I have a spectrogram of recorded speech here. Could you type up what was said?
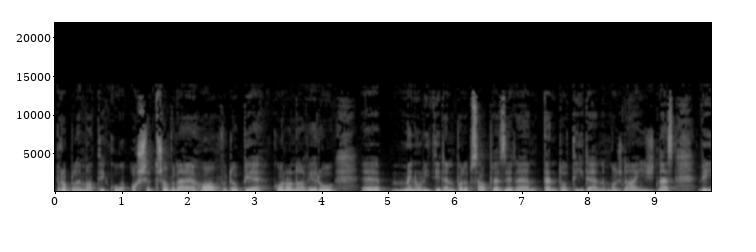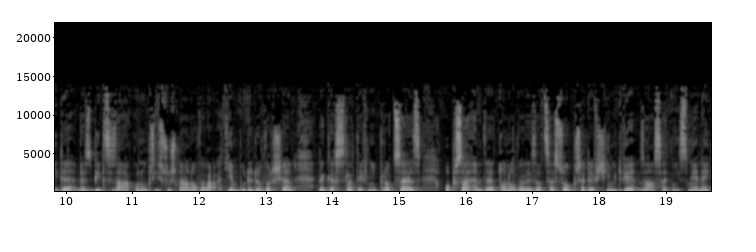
problematiku ošetřovného v době koronaviru. Eh, minulý týden podepsal prezident, tento týden, možná již dnes, vyjde ve sbírce zákonu příslušná novela a tím bude dovršen legislativní proces. Obsahem této novelizace jsou především dvě zásadní změny.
